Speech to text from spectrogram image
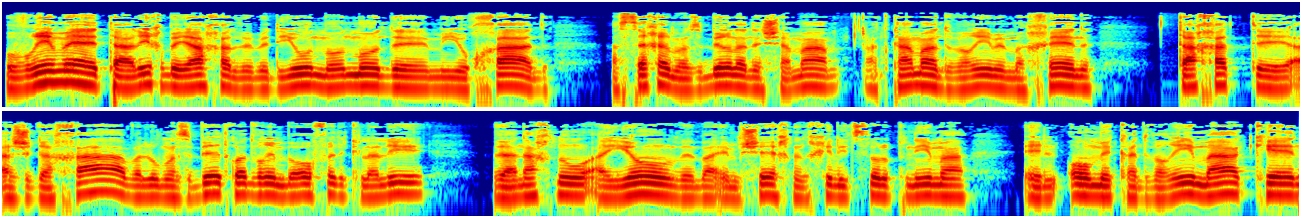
עוברים אה, תהליך ביחד ובדיון מאוד מאוד אה, מיוחד. השכל מסביר לנשמה עד כמה הדברים הם אכן תחת השגחה, אבל הוא מסביר את כל הדברים באופן כללי, ואנחנו היום ובהמשך נתחיל לצלול פנימה אל עומק הדברים, מה כן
